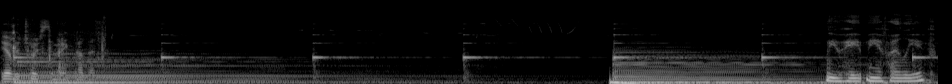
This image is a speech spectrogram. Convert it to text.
You have a choice to make, Heather. Will you hate me if I leave?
